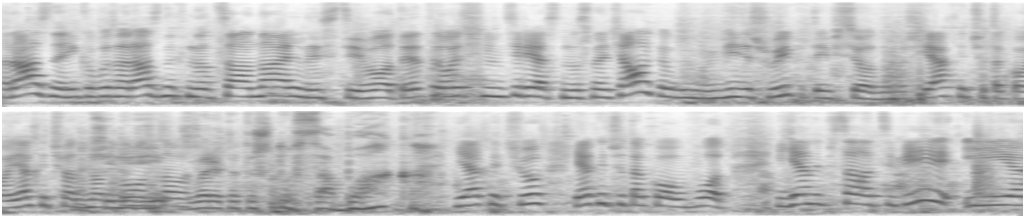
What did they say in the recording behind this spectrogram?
разные, они как будто разных национальностей, вот, и это очень интересно. Но сначала как бы видишь выпито и все, думаешь, я хочу такого, я хочу однотонного. говорят, это что, собака? Я хочу, я хочу такого, вот. И я написала тебе, и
